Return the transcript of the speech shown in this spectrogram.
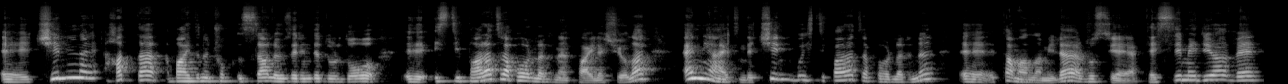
E, Çin'le hatta Biden'ın çok ısrarla üzerinde durduğu e, istihbarat raporlarını paylaşıyorlar. En nihayetinde Çin bu istihbarat raporlarını e, tam anlamıyla Rusya'ya teslim ediyor ve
